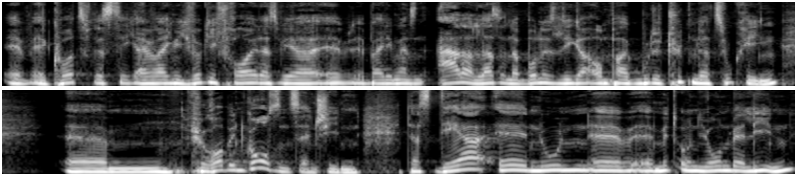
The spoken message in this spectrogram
äh, kurzfristig, einfach weil ich mich wirklich freue, dass wir äh, bei dem ganzen Aderlass in der Bundesliga auch ein paar gute Typen dazu kriegen ähm, für Robin Gosens entschieden, dass der äh, nun äh, mit Union Berlin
